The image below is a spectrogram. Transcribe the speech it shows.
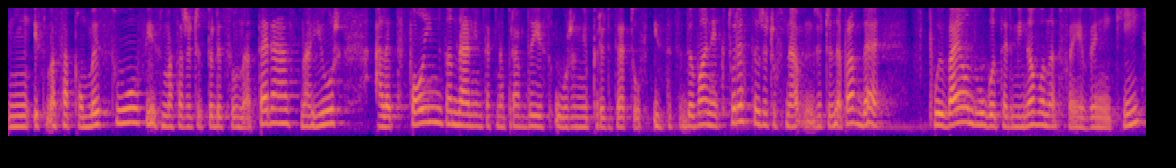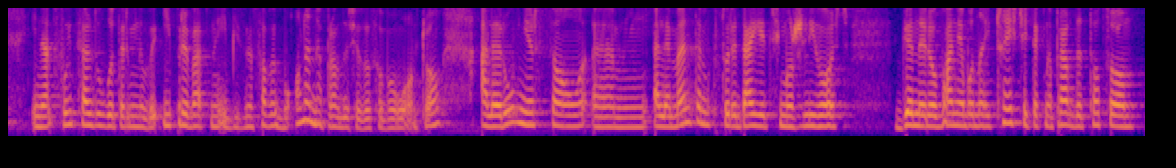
mm, jest masa pomysłów, jest masa rzeczy, które są na teraz, na już, ale Twoim zadaniem tak naprawdę jest ułożenie priorytetów i zdecydowanie, które z tych rzeczy, na, rzeczy naprawdę wpływają długoterminowo na Twoje wyniki i na Twój cel długoterminowy i prywatny, i biznesowy, bo one naprawdę się ze sobą łączą, ale również są em, elementem, który daje Ci możliwość generowania, bo najczęściej tak naprawdę to, co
